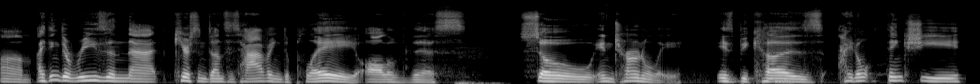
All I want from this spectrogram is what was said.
um I think the reason that Kirsten Dunst is having to play all of this so internally is because I don't think she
